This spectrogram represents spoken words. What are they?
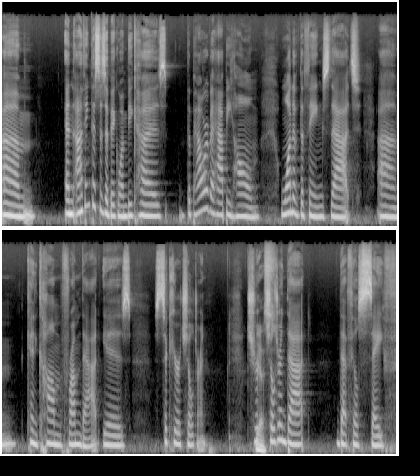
Um, and I think this is a big one because the power of a happy home, one of the things that um, can come from that is secure children. Ch- Yes. Children that that feel safe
